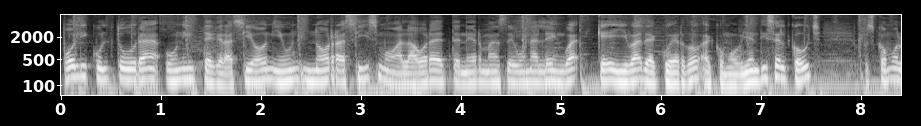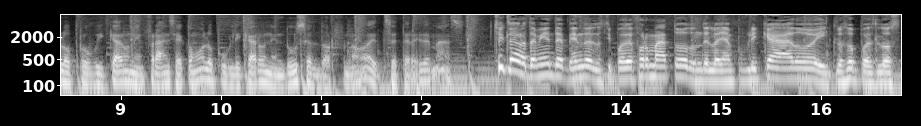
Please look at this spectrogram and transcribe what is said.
policultura, una integración y un no racismo a la hora de tener más de una lengua que iba de acuerdo a, como bien dice el coach, pues cómo lo publicaron en Francia, cómo lo publicaron en Düsseldorf, ¿no? Etcétera y demás. Sí, claro, también depende de los tipos de formato, donde lo hayan publicado, e incluso pues los,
